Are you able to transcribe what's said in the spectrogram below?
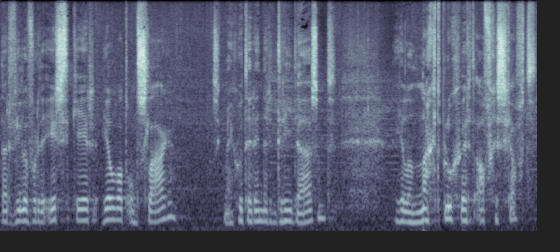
Daar vielen voor de eerste keer heel wat ontslagen. Als ik me goed herinner, 3000. De hele nachtploeg werd afgeschaft.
